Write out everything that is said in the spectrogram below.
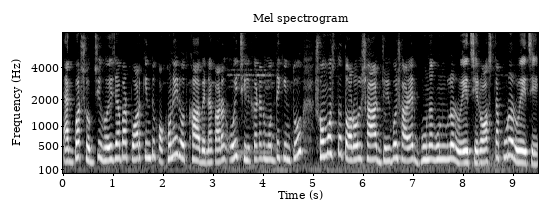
একবার সবজি হয়ে যাবার পর কিন্তু কখনোই রোদ খাওয়াবে না। কারণ ওই ছিলকাটার মধ্যে কিন্তু সমস্ত তরল সার, জৈব সারের গুণাগুণগুলো রয়েছে, রসটা পুরো রয়েছে।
